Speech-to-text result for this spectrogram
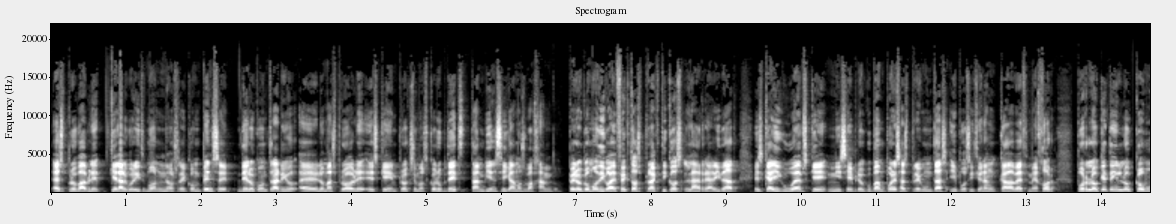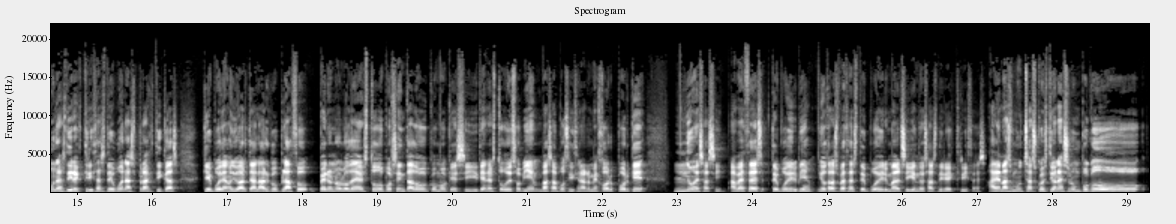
es probable que el algoritmo nos recompense. De lo contrario, eh, lo más probable es que en próximos core updates también sigamos bajando. Pero como digo, a efectos prácticos, la realidad es que hay webs que ni se preocupan por esas preguntas y posicionan cada vez mejor, por lo que tenlo como unas directrices de buenas prácticas que pueden ayudarte a largo plazo, pero no lo des todo por sentado como que si tienes todo eso bien vas a posicionar mejor porque no es así. A veces te puede ir bien y otras veces te puede ir mal siguiendo esas directrices. Además, muchas cuestiones son un poco,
